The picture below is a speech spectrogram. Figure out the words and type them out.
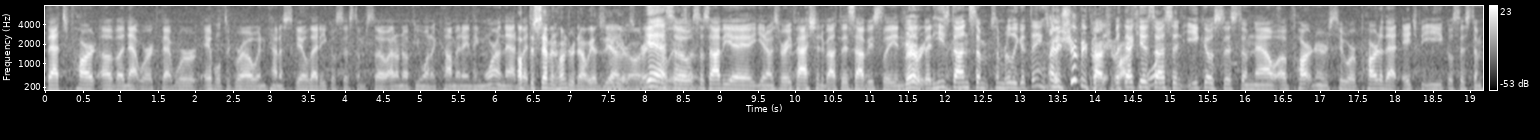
that's part of a network that we're able to grow and kind of scale that ecosystem. So I don't know if you want to comment anything more on that. Up but to 700 now. We had Xavier that's on. yeah, so so Xavier, you know, is very passionate about this, obviously, and Very. but he's done some some really good things. And but, he should be but passionate But, about that. Gives important. us an ecosystem now of partners who are part of that HPE ecosystem,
